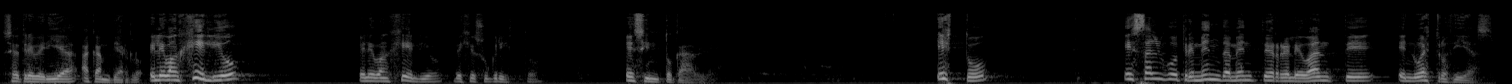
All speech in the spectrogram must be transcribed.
se atrevería a cambiarlo. El Evangelio, el Evangelio de Jesucristo es intocable. Esto es algo tremendamente relevante en nuestros días.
